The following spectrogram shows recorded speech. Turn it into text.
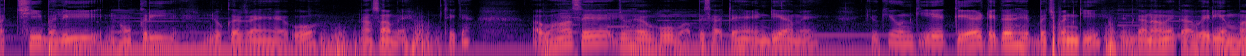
अच्छी, भली नौकरी जो कर रहे हैं वो नासा में, ठीक है? अब वहाँ से जो है वो वापस आते हैं इंडिया में, क्योंकि उनकी एक केयर टेकर है बचपन की, जिनका नाम है कावेरी अम्मा।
